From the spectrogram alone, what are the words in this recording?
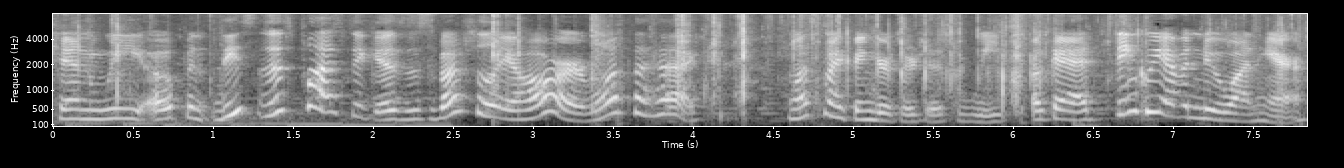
Can we open, these? this plastic is especially hard. What the heck? Unless my fingers are just weak. Okay, I think we have a new one here.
